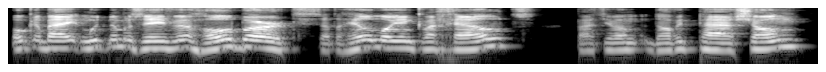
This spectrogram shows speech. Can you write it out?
Ook erbij moet nummer 7 Hobart. Staat er heel mooi in qua geld. Paardje van David Persson.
